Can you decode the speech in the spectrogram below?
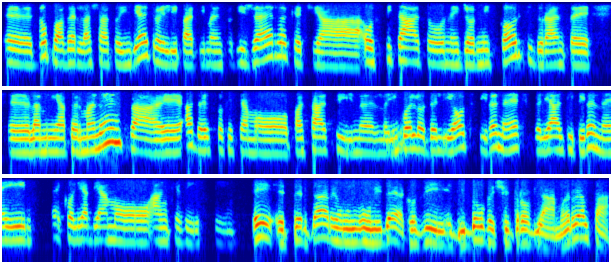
eh, dopo aver lasciato indietro il Dipartimento di GER che ci ha ospitato nei giorni scorsi durante eh, la mia permanenza e adesso che siamo passati nel, in quello degli Haute Pirenei, degli Alti Pirenei, ecco li abbiamo anche visti. E, e per dare un, un'idea così di dove ci troviamo, in realtà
